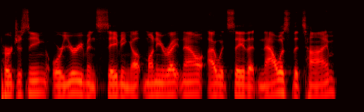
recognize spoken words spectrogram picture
purchasing, or you're even saving up money right now, I would say that now is the time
